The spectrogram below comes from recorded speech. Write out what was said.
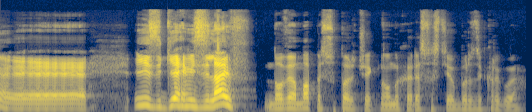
easy game, easy life. Новия мап е супер, човек. Много ме харесва с тия бързи кръгове.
